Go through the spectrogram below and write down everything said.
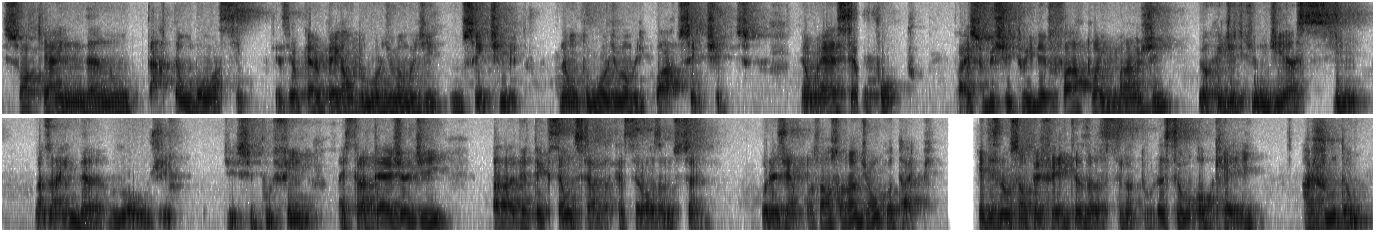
só que ainda não está tão bom assim. Quer dizer, eu quero pegar um tumor de mama de um centímetro, não um tumor de mama de quatro centímetros. Então, esse é o ponto. Vai substituir de fato a imagem? Eu acredito que um dia sim, mas ainda longe disso. E, por fim, a estratégia de uh, detecção de célula cancerosa no sangue. Por exemplo, nós estávamos falando de oncotype. Eles não são perfeitas, as assinaturas são ok, ajudam,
